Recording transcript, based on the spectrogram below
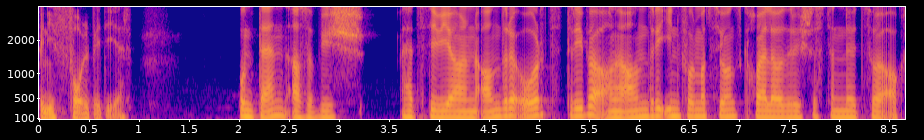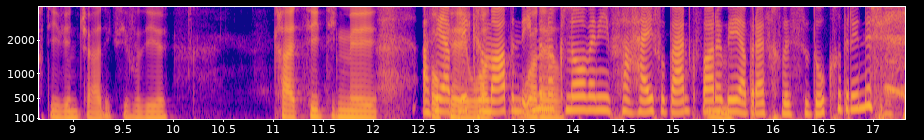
bin ich voll bei dir. Und dann, also bist hat es dich wie an einen anderen Ort getrieben, an eine andere Informationsquelle, oder ist das dann nicht so eine aktive Entscheidung von dir? Keine Zeitung mehr. Also ich habe Okay, Blick am Abend immer noch else? genommen, wenn ich von heim von Bern gefahren bin, aber einfach, weil Sudoku drin ist.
